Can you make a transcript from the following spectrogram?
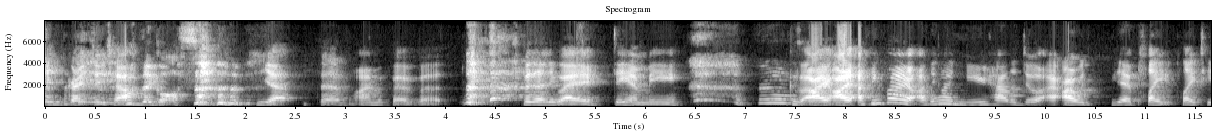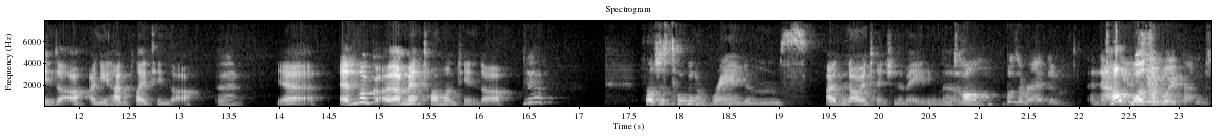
in great detail. the goss. Yeah, there. I'm a pervert. But anyway, DM me because I, I, I think I, I think I knew how to do it. I, I would, yeah, play play Tinder. I knew how to play Tinder. There. Yeah, and look, I met Tom on Tinder. Yeah. So I was just talking to randoms. I had no intention of meeting them. And Tom was a random, and now Tom he's was your a- boyfriend,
